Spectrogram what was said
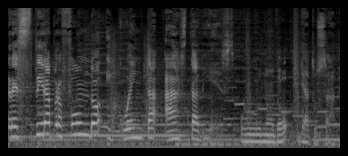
respira profundo y cuenta hasta 10. 1, 2, ya tú sabes.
